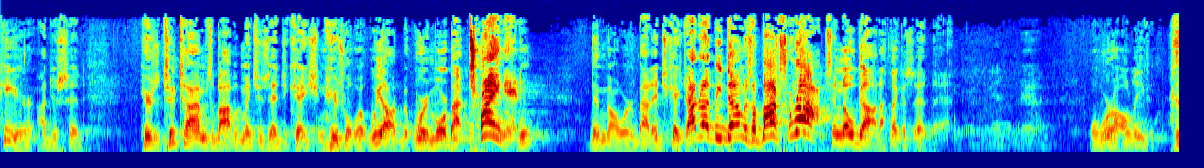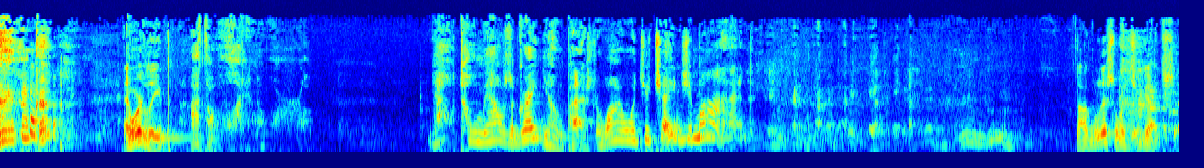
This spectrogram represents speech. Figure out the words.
Here, I just said, here's the two times the Bible mentions education. Here's what we ought to worry more about training than we ought to worry about education. I'd rather be dumb as a box of rocks and know God. I think I said that. Well, we're all leaving. and we're leaving. I thought, what in the world? Y'all told me I was a great young pastor. Why would you change your mind? mm-hmm. Now, listen to what you got to say.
